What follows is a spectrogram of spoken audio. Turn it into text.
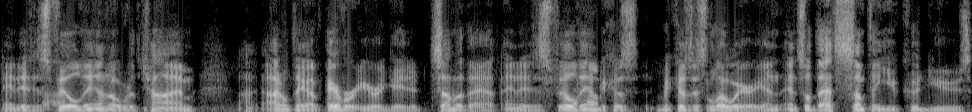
and it has filled in over the time. I- don't think I've ever irrigated some of that, and it has filled in because because it's low area, and and so that's something you could use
